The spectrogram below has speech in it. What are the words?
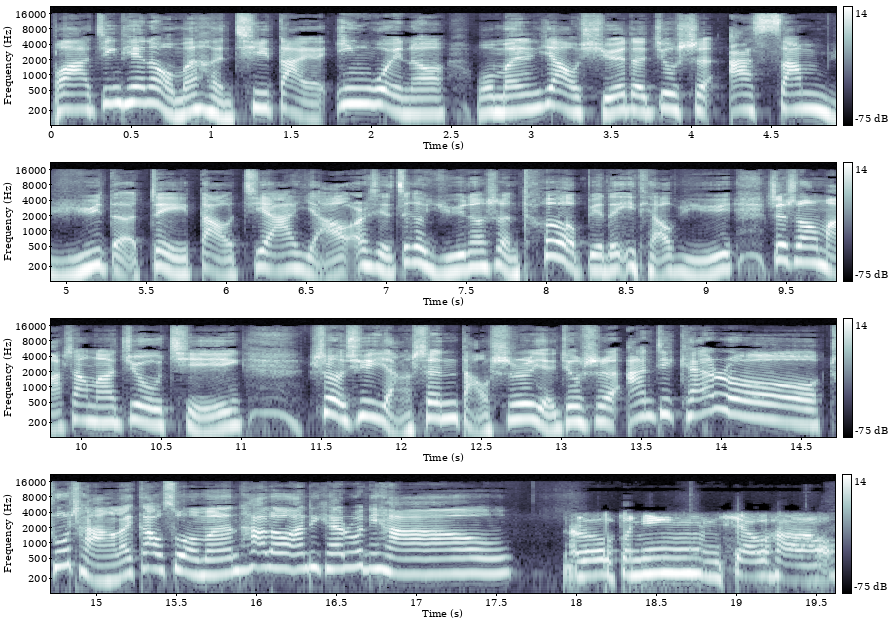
哇，今天呢，我们很期待，因为呢，我们要学的就是阿三鱼的这一道佳肴，而且这个鱼呢是很特别的一条鱼。这时候马上呢就请社区养生导师，也就是 Anticaro 出场来告诉我们。：Hello，Anticaro，你好。Hello，粉英，下午好。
